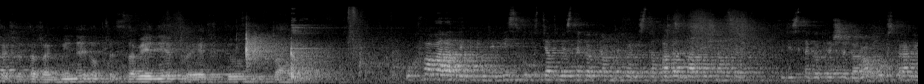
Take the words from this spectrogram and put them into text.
sekretarza gminy o przedstawienie projektu uchwały. Uchwała Rady Gminy Lisków z dnia 25 listopada 2021 roku w sprawie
